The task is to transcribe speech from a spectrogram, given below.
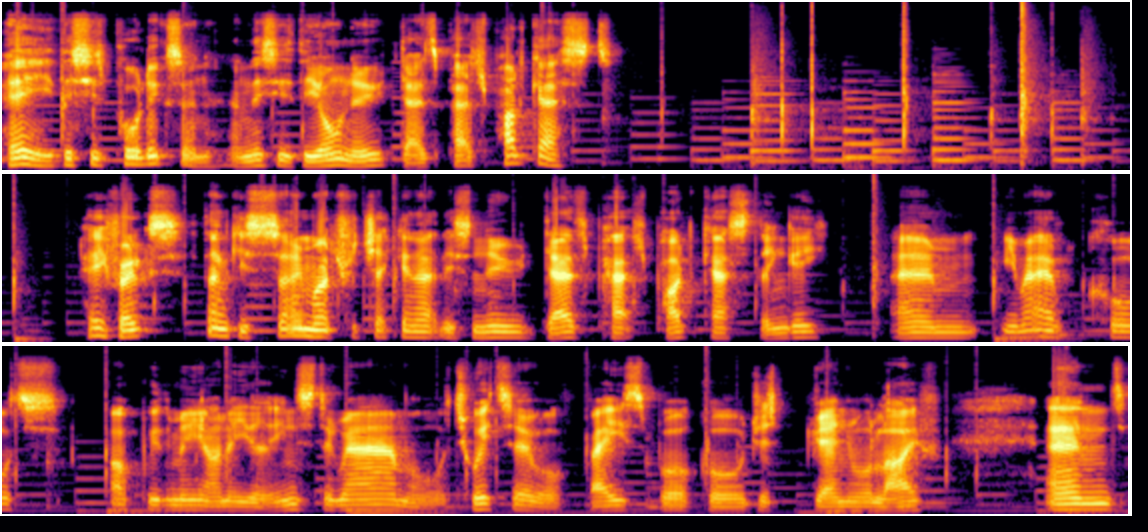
Hey, this is Paul Dixon, and this is the all new Dad's Patch podcast. Hey, folks, thank you so much for checking out this new Dad's Patch podcast thingy. Um, you may have caught up with me on either Instagram or Twitter or Facebook or just general life. And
